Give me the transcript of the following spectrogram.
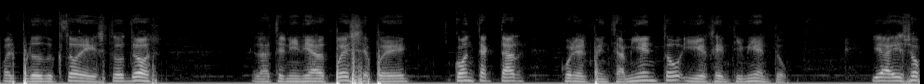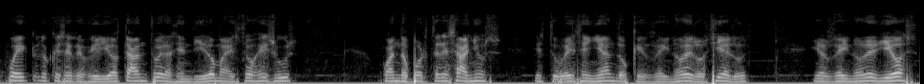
o el producto de estos dos. La Trinidad pues se puede contactar con el pensamiento y el sentimiento. Y a eso fue lo que se refirió tanto el ascendido Maestro Jesús cuando por tres años estuve enseñando que el reino de los cielos y el reino de Dios,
